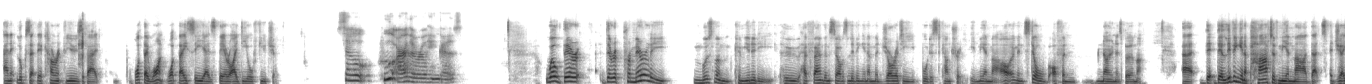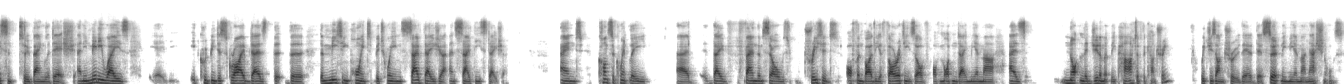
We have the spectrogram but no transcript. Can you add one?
And it looks at their current views about what they want, what they see as their ideal future. So, who are the Rohingyas? Well, they're they're a primarily Muslim community who have found themselves living in a majority Buddhist country in Myanmar. I mean, still often known as Burma. Uh, they're living in a part of Myanmar that's adjacent to Bangladesh, and in many ways, eh, it could be described as the the, the meeting point between South Asia and Southeast Asia, and consequently, uh, they've found themselves treated often by the authorities of, of modern day Myanmar as not legitimately part of the country, which is untrue. They're, they're certainly Myanmar nationals.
